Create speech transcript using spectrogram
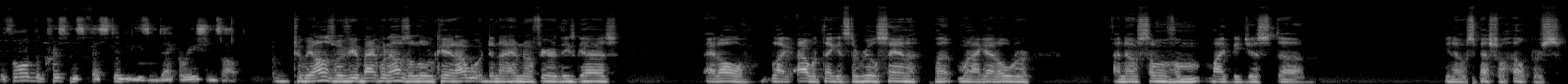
with all the Christmas festivities and decorations up to be honest with you, back when I was a little kid, I did not have no fear of these guys at all. Like I would think it's the real Santa, but when I got older, I know some of them might be just, uh, you know, special helpers.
